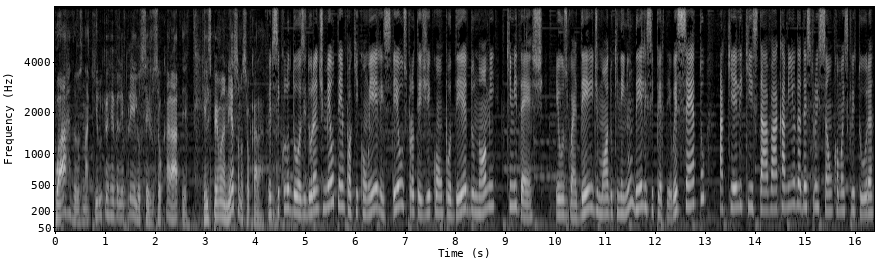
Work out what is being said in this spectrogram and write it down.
Guarda-os naquilo que eu revelei pra ele, ou seja, o seu caráter. Que eles permaneçam no seu caráter. Versículo 12. Durante meu tempo aqui com eles, eu os protegi com o poder do nome que me deste. Eu os guardei de modo que nenhum deles se perdeu, exceto aquele que estava a caminho da destruição, como a escritura,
